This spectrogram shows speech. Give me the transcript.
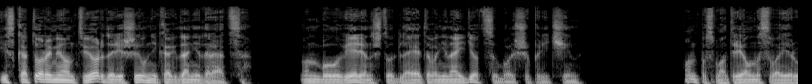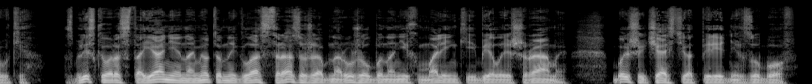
и с которыми он твердо решил никогда не драться. Он был уверен, что для этого не найдется больше причин. Он посмотрел на свои руки. С близкого расстояния наметанный глаз сразу же обнаружил бы на них маленькие белые шрамы, большей частью от передних зубов.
